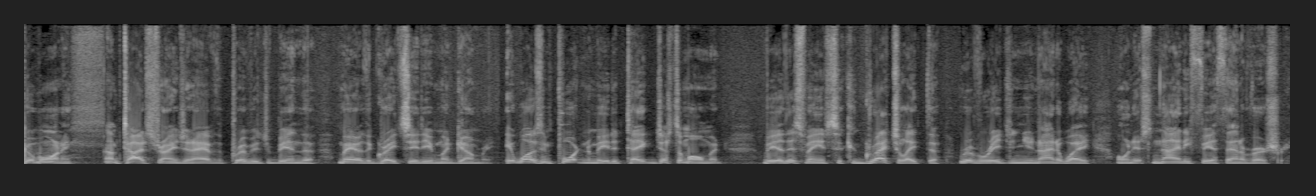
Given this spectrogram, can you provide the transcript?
Good morning. I'm Todd Strange, and I have the privilege of being the mayor of the great city of Montgomery. It was important to me to take just a moment via this means to congratulate the River Region United Way on its 95th anniversary.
